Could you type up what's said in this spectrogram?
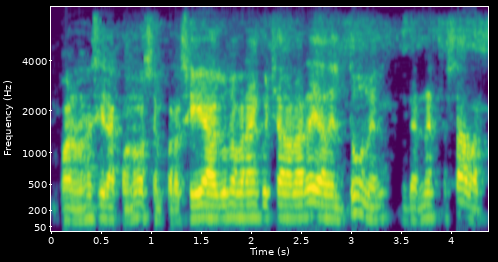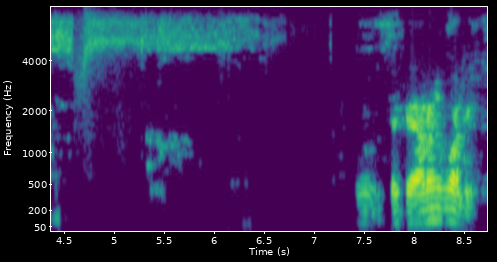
Bueno, no sé si la conocen, pero sí algunos habrán escuchado hablar de ella, del túnel, de Ernesto Sábato. Se quedaron igualitos.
